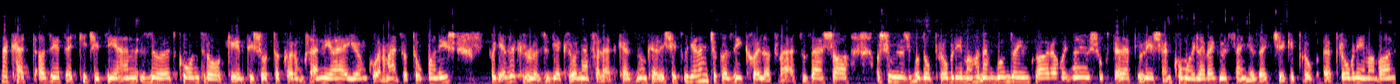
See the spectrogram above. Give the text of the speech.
meg hát azért egy kicsit ilyen zöld kontrollként is ott akarunk lenni a helyi önkormányzatokban is, hogy ezekről az ügyekről ne feledkezzünk el. És itt ugye nem csak az éghajlatváltozás a, a súlyosbodó probléma, hanem gondoljunk arra, hogy nagyon sok településen komoly levegőszennyezettségi pro, probléma van,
